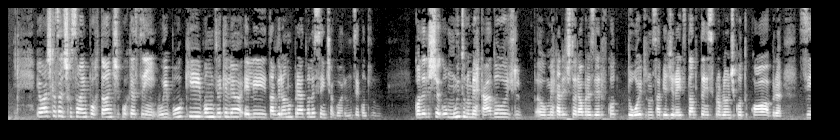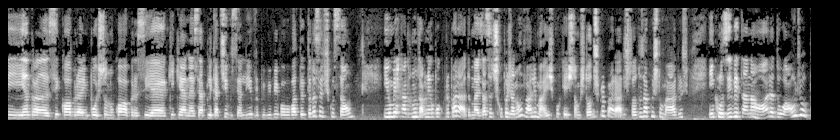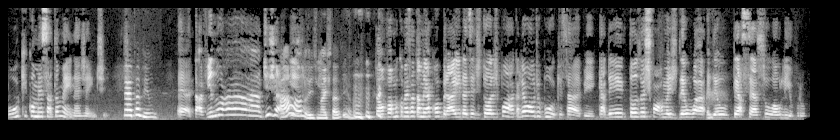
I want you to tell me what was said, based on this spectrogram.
Eu acho que essa discussão é importante porque, assim, o e-book, vamos dizer que ele, é, ele tá virando um pré-adolescente agora, não sei quanto. Quando ele chegou muito no mercado, o mercado editorial brasileiro ficou doido, não sabia direito, tanto tem esse problema de quanto cobra, se entra, se cobra imposto não cobra, se é, que, que é, né? Se é aplicativo, se é livro, pipipi, teve toda essa discussão e o mercado não estava nem um pouco preparado. Mas essa desculpa já não vale mais, porque estamos todos preparados, todos acostumados. Inclusive, está na hora do audiobook começar também, né, gente? É, tá vindo. É, tá vindo a... de já. Há anos, mas tá vindo. Então vamos começar também a cobrar aí das editoras. Porra, cadê o audiobook, sabe? Cadê todas as formas de eu, de eu ter acesso ao livro?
